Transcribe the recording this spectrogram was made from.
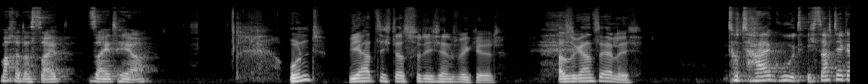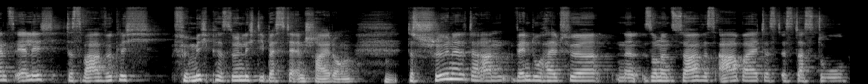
mache das seit seither. Und wie hat sich das für dich entwickelt? Also ganz ehrlich. Total gut. Ich sag dir ganz ehrlich, das war wirklich für mich persönlich die beste Entscheidung. Hm. Das Schöne daran, wenn du halt für eine, so einen Service arbeitest, ist, dass du,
